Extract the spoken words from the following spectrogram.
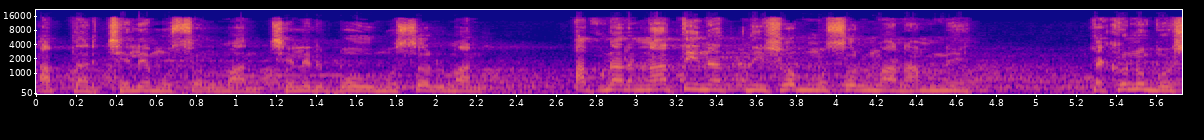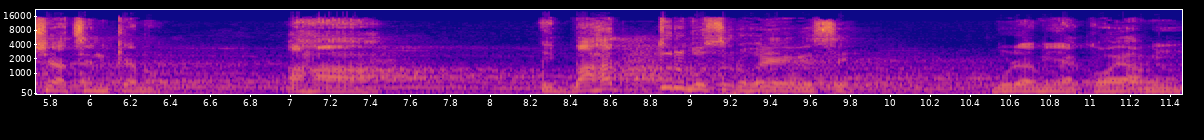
আপনার ছেলে মুসলমান, ছেলের বউ মুসলমান, আপনার নাতি নাতনি সব মুসলমান, আমনে এখনও বসে আছেন কেন? আহা, এই বাহাত্তর বছর হয়ে গেছে। বুড়া মিয়া কয়, আমি,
